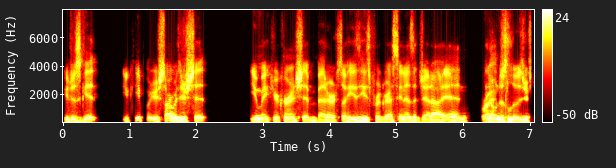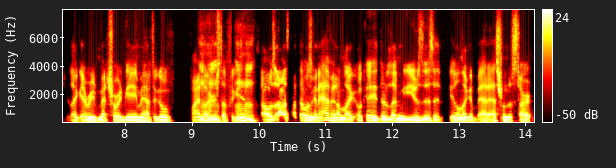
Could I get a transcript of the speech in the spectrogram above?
You just get. You keep. You start with your shit. You make your current shit better. So he's he's progressing as a Jedi, and Right. you don't just lose your shit like every Metroid game and have to go find all your Mhm, stuff again. mhm. I was I thought that was gonna happen. I'm like, okay, they're letting me use this and feeling like a badass from the start.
